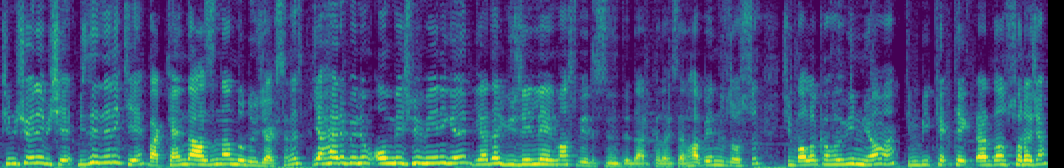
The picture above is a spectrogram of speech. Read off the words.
Şimdi şöyle bir şey. Bize dedi ki bak kendi ağzından da duyacaksınız. Ya her bölüm 15 bin beğeni gelir ya da 150 elmas verirsiniz dedi arkadaşlar. Haberiniz olsun. Şimdi balon kafa bilmiyor ama şimdi bir tekrardan soracağım.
